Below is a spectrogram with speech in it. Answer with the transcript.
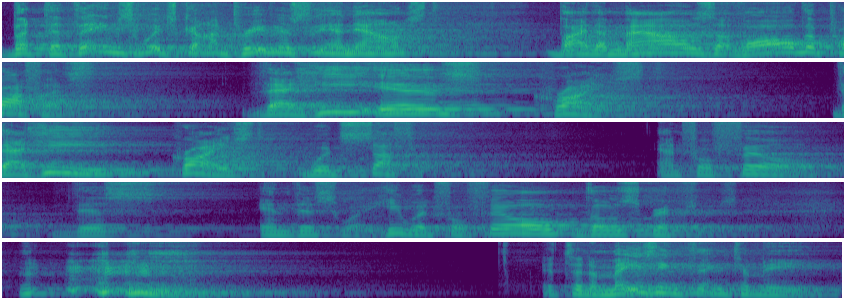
but the things which God previously announced by the mouths of all the prophets that he is Christ, that he, Christ, would suffer and fulfill this in this way. He would fulfill those scriptures. it's an amazing thing to me,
